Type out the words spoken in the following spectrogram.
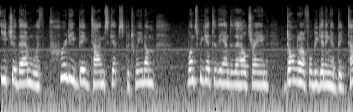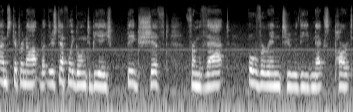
each of them with pretty big time skips between them. Once we get to the end of the Hell Train, don't know if we'll be getting a big time skip or not, but there's definitely going to be a big shift from that over into the next part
